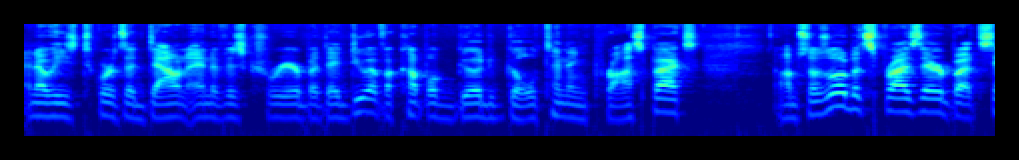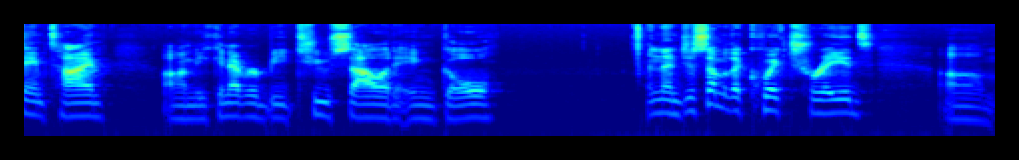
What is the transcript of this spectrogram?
I know he's towards the down end of his career, but they do have a couple good goaltending prospects. Um, so I was a little bit surprised there, but at the same time, um, you can never be too solid in goal. And then just some of the quick trades, um,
